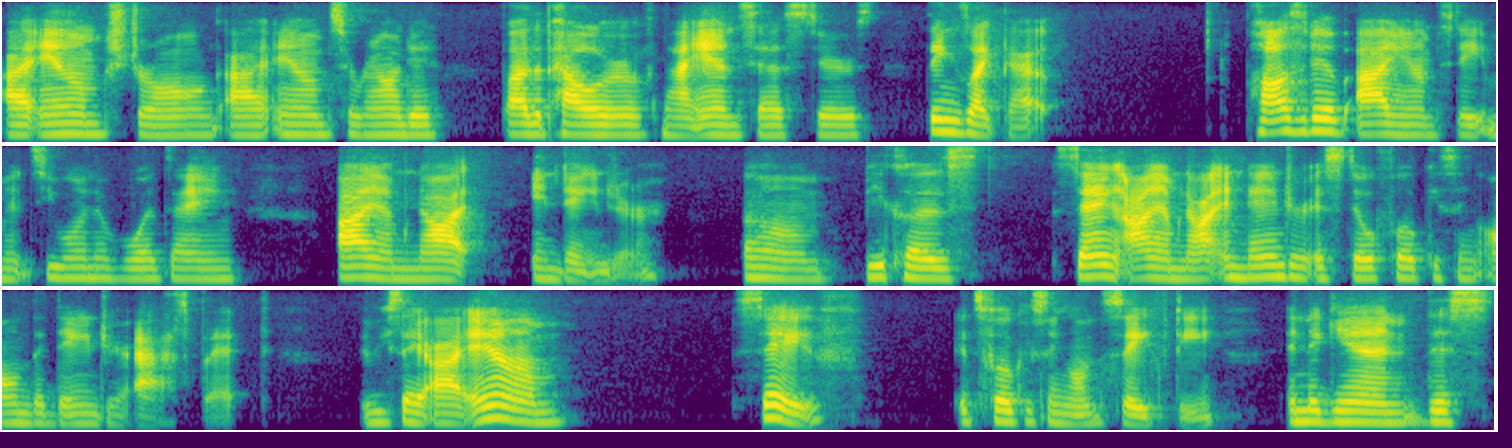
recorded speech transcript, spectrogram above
I am strong. I am surrounded by the power of my ancestors. Things like that. Positive I am statements. You want to avoid saying, I am not in danger. Um, because saying I am not in danger is still focusing on the danger aspect. If you say I am safe, it's focusing on safety. And again, this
